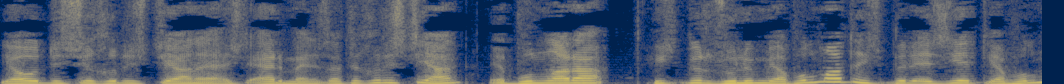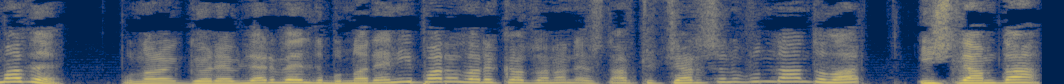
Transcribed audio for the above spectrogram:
Yahudisi, Hristiyanı, işte Ermeni zaten Hristiyan. E bunlara hiçbir zulüm yapılmadı, hiçbir eziyet yapılmadı. Bunlara görevler verildi. Bunlar en iyi paraları kazanan esnaf tüccar sınıfındandılar. İslam'da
